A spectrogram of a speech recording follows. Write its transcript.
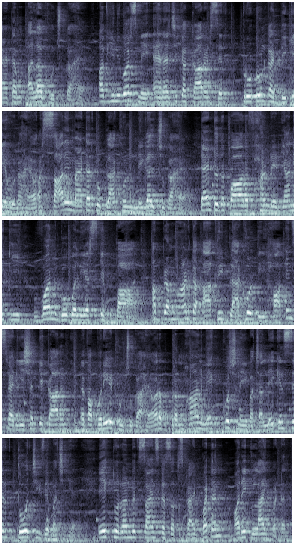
एटम अलग हो चुका है। अब यूनिवर्स में एनर्जी का कारण सिर्फ़ प्रोटॉन का डीके होना है और सारे मैटर को ब्लैक होल निगल चुका है। Ten to the power of hundred यानी कि वन गोगल ईयर्स के बाद। अब ब्रह्मांड का आखिरी ब्लैक होल भी हॉकिंस रेडिएशन के कारण एवापोरेट हो चुका है और अब ब्रह्मांड में कुछ नहीं बचा, लेकिन सिर्फ़ दो चीज़ें बची है। एक तो रन विद साइंस का सब्सक्राइब बटन और एक लाइक बटन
